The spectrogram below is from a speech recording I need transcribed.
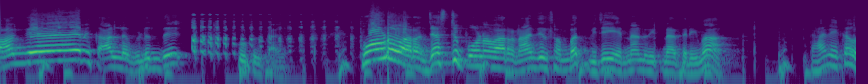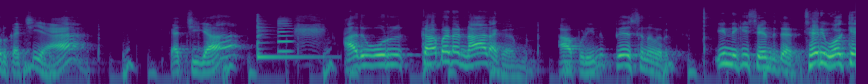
வாங்கன்னு காலில் விழுந்து கூப்பிட்டுக்கிட்டாங்க. போன வாரம் ஜஸ்ட் போன வாரம் நாஞ்சில் சம்பத் விஜய் என்னன்னு திட்டினார் தெரியுமா? தாவேக்கா ஒரு கட்சியா? கட்சியா? அது ஒரு கபட நாடகம் அப்படின்னு பேசினவர். இன்னைக்கு சேர்ந்துட்டார். சரி ஓகே.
